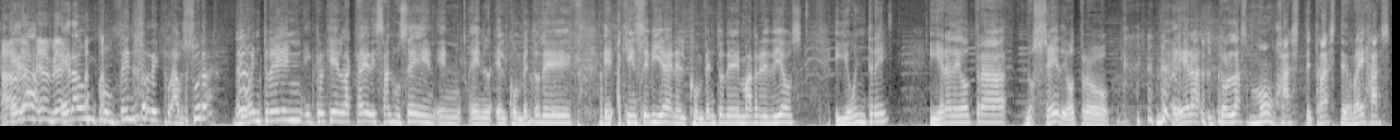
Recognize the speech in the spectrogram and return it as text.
Ah, era, bien, bien, bien. era un convento de clausura. Yo entré en, y creo que en la calle de San José, en, en- en el convento de, eh, aquí en Sevilla, en el convento de Madre de Dios, y yo entré y era de otra, no sé, de otro, era todas las monjas detrás de rejas,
